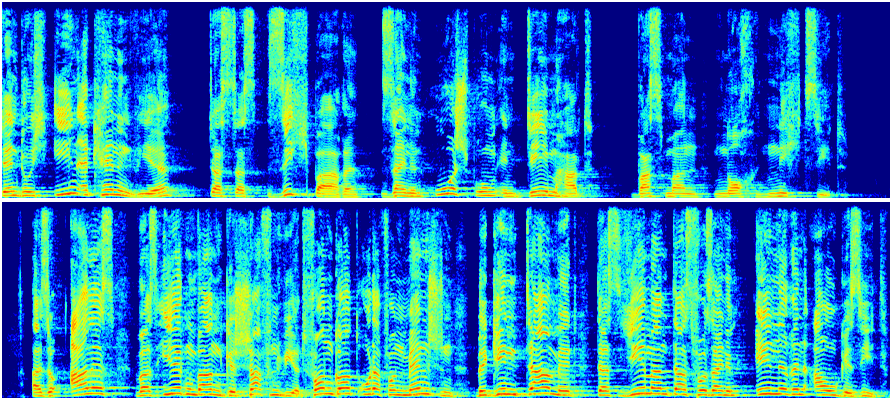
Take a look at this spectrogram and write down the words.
Denn durch ihn erkennen wir, dass das Sichtbare seinen Ursprung in dem hat, was man noch nicht sieht. Also alles, was irgendwann geschaffen wird, von Gott oder von Menschen, beginnt damit, dass jemand das vor seinem inneren Auge sieht.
